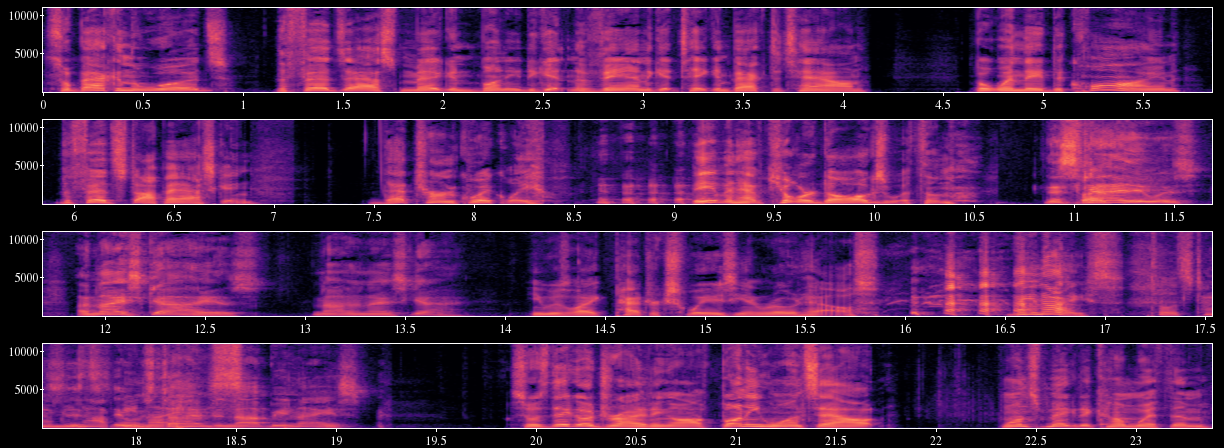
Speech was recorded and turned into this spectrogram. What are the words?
So back in the woods, the feds ask Meg and Bunny to get in a van to get taken back to town, but when they decline, the feds stop asking. That turned quickly. they even have killer dogs with them. This Like- guy that was a nice guy is not a nice guy. He was like Patrick Swayze in Roadhouse. be nice till it's time to not It's- not it was nice. time to not be nice. So as they go driving off, Bunny wants out, wants Meg to come with them.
